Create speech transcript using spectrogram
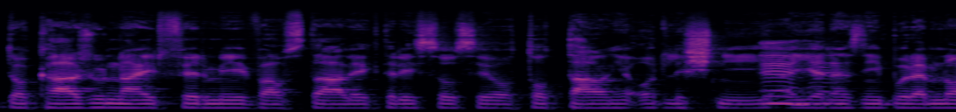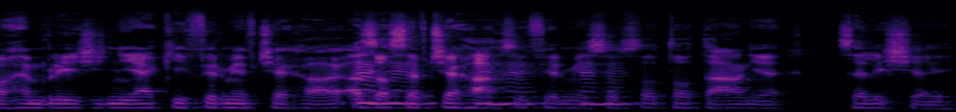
dokážu najít firmy v Austrálii, které jsou si o totálně odlišní mm-hmm. a mhm. jeden z nich bude mnohem blíž nějaký firmě v Čechách a mm-hmm. zase v Čechách mm-hmm. si mhm. firmy mm-hmm. jsou totálně se lišej.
